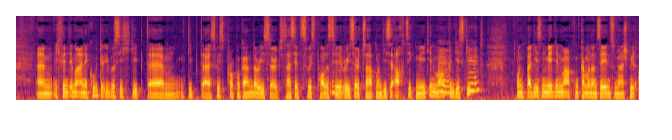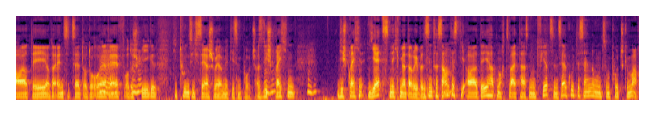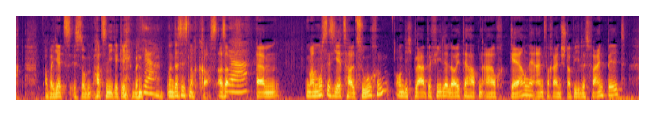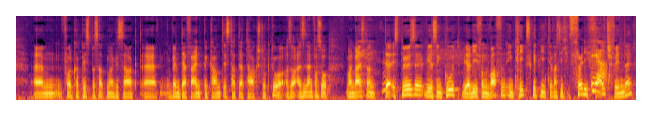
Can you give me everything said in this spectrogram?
Ähm, ich finde immer eine gute Übersicht gibt, ähm, gibt äh, Swiss Propaganda Research, das heißt jetzt Swiss Policy mhm. Research, da hat man diese 80 Medienmarken, mhm. die es gibt. Mhm. Und bei diesen Medienmarken kann man dann sehen, zum Beispiel ARD oder NZZ oder ORF mhm. oder mhm. Spiegel, die tun sich sehr schwer mit diesem Putsch. Also die mhm. sprechen die sprechen jetzt nicht mehr darüber. Das Interessante ist, die ARD hat noch 2014 sehr gute Sendungen zum Putsch gemacht. Aber jetzt ist so, hat es nie gegeben. Ja. Und das ist noch krass. Also ja. ähm, man muss es jetzt halt suchen und ich glaube, viele Leute haben auch gerne einfach ein stabiles Feindbild ähm, Volker Pispers hat mal gesagt, äh, wenn der Feind bekannt ist, hat der Tag Struktur. Also, also es ist einfach so, man weiß dann, der ist böse, wir sind gut, wir liefern Waffen in Kriegsgebiete, was ich völlig ja. falsch finde.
